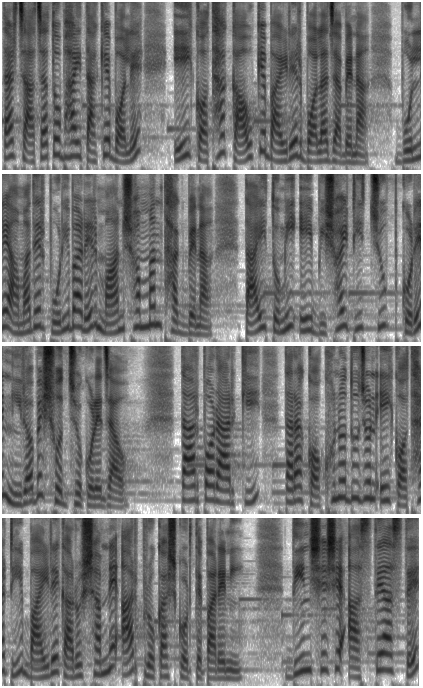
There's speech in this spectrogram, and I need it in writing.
তার চাচাতো ভাই তাকে বলে, এই কথা কাউকে বাইরের বলা যাবে না। বললে আমাদের পরিবারের মান সম্মান থাকবে না। তাই তুমি এই বিষয়টি চুপ করে নীরবে সহ্য করে যাও। তারপর আর কি, তারা কখনো দুজন এই কথাটি বাইরে কারোর সামনে আর প্রকাশ করতে পারেনি। দিন শেষে আস্তে আস্তে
